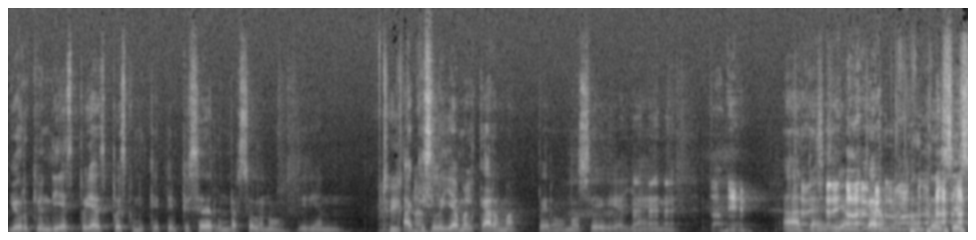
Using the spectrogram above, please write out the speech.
Yo creo que un 10, pues ya después como que te empieza a derrumbar solo, ¿no? Dirían, Sí, aquí claro. se le llama el karma, pero no sé, allá en... También. Ah, También también se llama karma, karma. ¿no? Entonces,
